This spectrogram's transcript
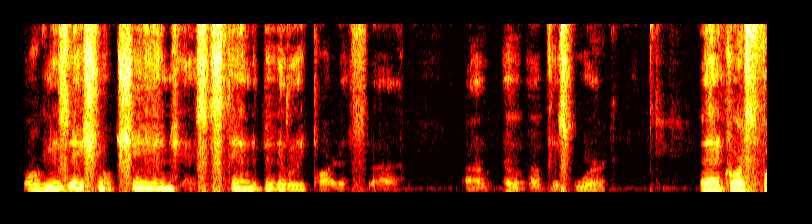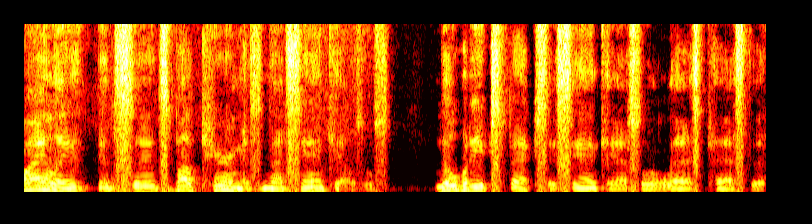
organizational change and sustainability part of, uh, of, of, this work. And then, of course, finally, it's, uh, it's about pyramids, not sandcastles. Nobody expects a sandcastle to last past the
